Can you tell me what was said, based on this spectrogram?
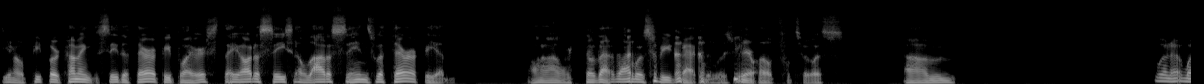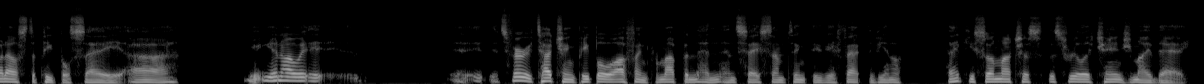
you know, people are coming to see the therapy players. They ought to see a lot of scenes with therapy in. Uh, so that that was feedback that was real helpful to us. Um, what what else do people say? Uh, you, you know, it, it, it's very touching. People often come up and, and, and say something to the effect of, you know, thank you so much. This, this really changed my day.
